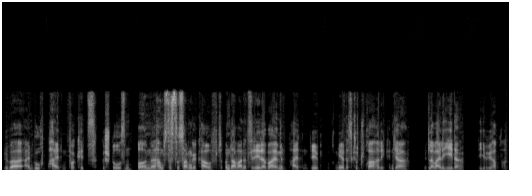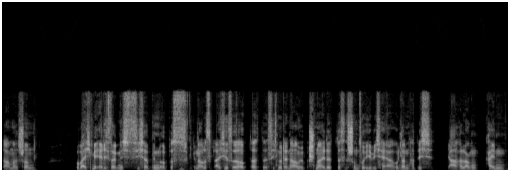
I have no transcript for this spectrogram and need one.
über ein Buch Python for Kids gestoßen und äh, haben uns das zusammen gekauft. Und da war eine CD dabei mit Python, die programmierte Skriptsprache, die kennt ja mittlerweile jeder. Die gab es auch damals schon. Wobei ich mir ehrlich gesagt nicht sicher bin, ob das genau das gleiche ist oder ob da, dass sich nur der Name überschneidet. Das ist schon so ewig her und dann hatte ich jahrelang kein,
